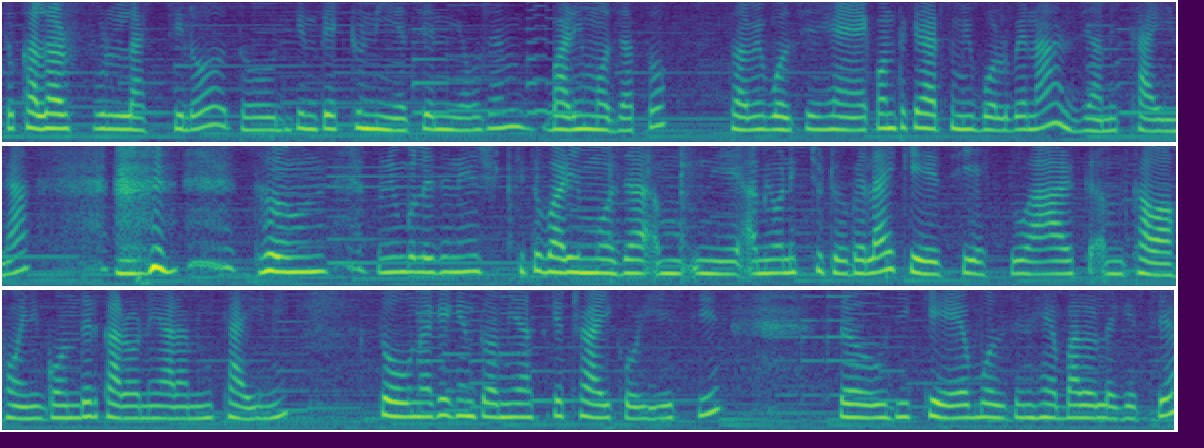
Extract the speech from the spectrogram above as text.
তো কালারফুল লাগছিল। তো উনি কিন্তু একটু নিয়েছেন নিয়ে বলছেন বাড়ি মজা তো। তো আমি বলছি হ্যাঁ এখন থেকে আর তুমি বলবে না যে আমি খাই না। তো উনি- বলেছেন "হ্যাঁ, শুটকি তো বাড়ির মজা আমি অনেক ছোটোবেলায় খেয়েছি একটু আর খাওয়া হয়নি গন্ধের কারণে আর আমি খাইনি। তো ওনাকে কিন্তু আমি আজকে ট্রাই করিয়েছি। তো উনি খেয়ে বলছেন হ্যাঁ ভালো লেগেছে।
